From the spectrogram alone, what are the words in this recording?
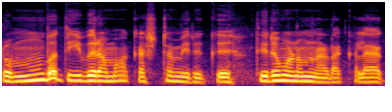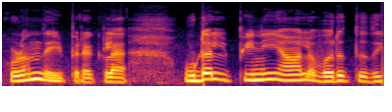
ரொம்ப தீவிரமாக கஷ்டம் இருக்குது திருமணம் நடக்கலை குழந்தை பிறக்கலை உடல் பிணியால் வருத்துது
